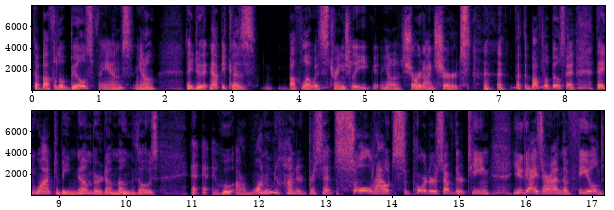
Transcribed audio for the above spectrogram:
the Buffalo Bills fans, you know, they do it not because Buffalo is strangely, you know, short on shirts, but the Buffalo Bills fan, they want to be numbered among those eh, eh, who are 100% sold out supporters of their team. You guys are on the field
